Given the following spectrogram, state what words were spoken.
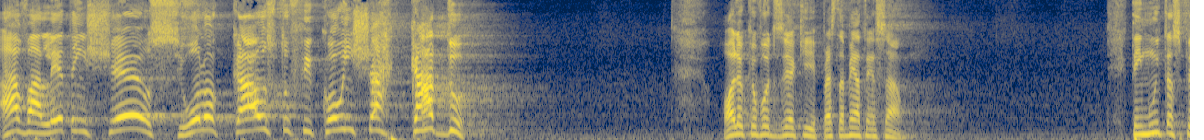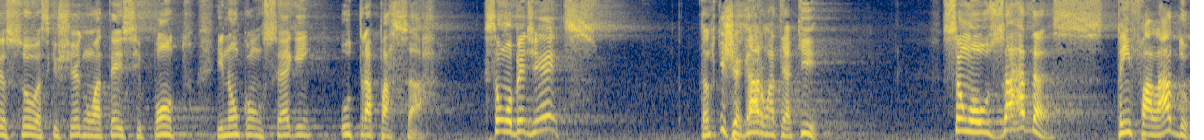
a valeta encheu-se, o holocausto ficou encharcado. Olha o que eu vou dizer aqui, presta bem atenção. Tem muitas pessoas que chegam até esse ponto e não conseguem ultrapassar. São obedientes, tanto que chegaram até aqui. São ousadas, têm falado.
